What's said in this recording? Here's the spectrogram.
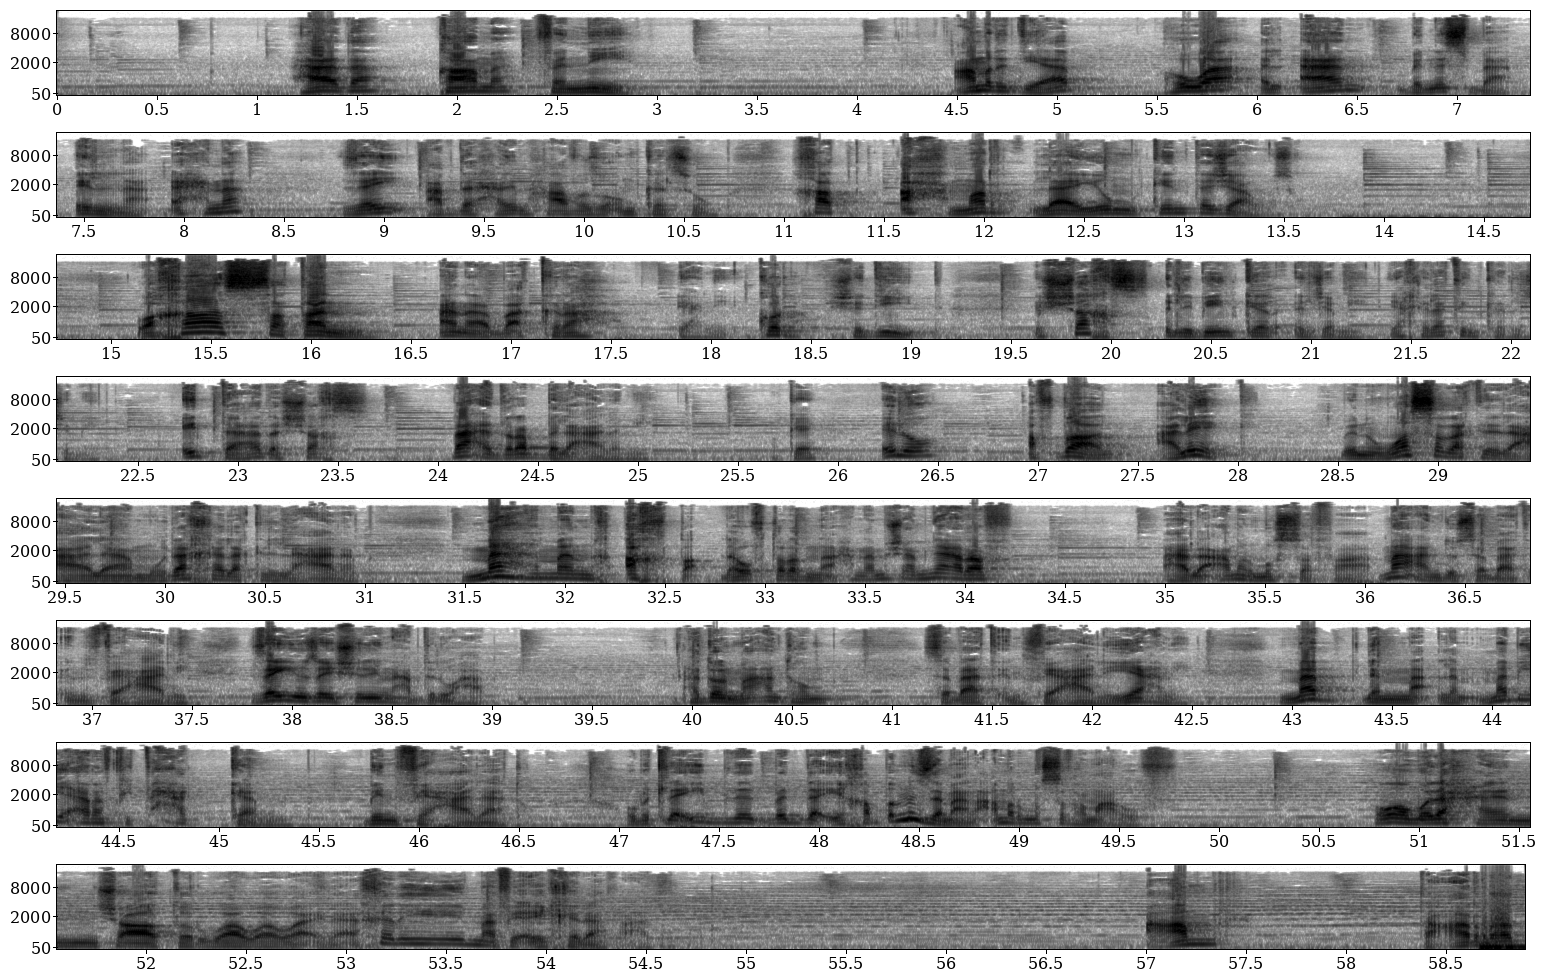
هذا قامة فنية. عمرو دياب هو الآن بالنسبة إلنا إحنا زي عبد الحليم حافظ وأم كلثوم. خط أحمر لا يمكن تجاوزه. وخاصة أنا بكره يعني كره شديد الشخص اللي بينكر الجميل. يا أخي لا تنكر الجميل. أنت هذا الشخص بعد رب العالمين أوكي؟ له أفضال عليك بأنه وصلك للعالم ودخلك للعالم. مهما أخطأ لو افترضنا إحنا مش عم نعرف هلا عمر مصطفى ما عنده ثبات انفعالي زيه زي شيرين عبد الوهاب. هدول ما عندهم ثبات انفعالي يعني ما ب... لما لما ما بيعرف يتحكم بانفعالاته وبتلاقيه بدأ يخبط من زمان. عمر مصطفى معروف. هو ملحن شاطر و و و إلى آخره ما في أي خلاف هذا عمرو تعرض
